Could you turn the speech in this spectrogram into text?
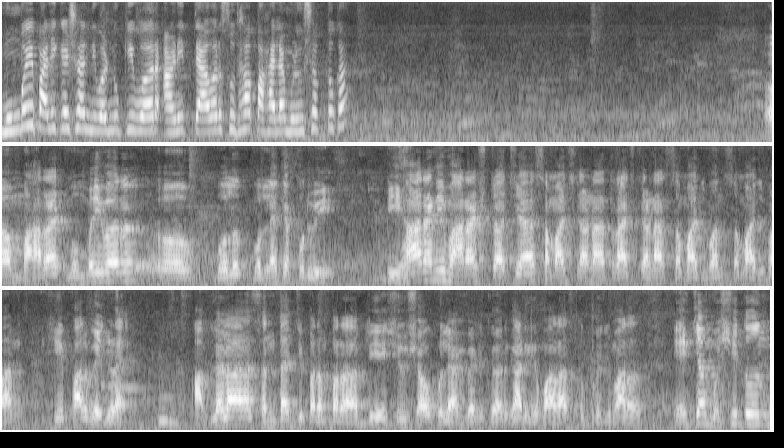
मुंबई पालिकेच्या निवडणुकीवर आणि त्यावर सुद्धा पाहायला मिळू शकतो का? महारा मुंबईवर बोलत बोलण्याच्या पूर्वी बिहार आणि महाराष्ट्राच्या समाजकारणात राजकारणात समाजमन समाजभान हे फार वेगळं आहे. आपल्याला संतांची परंपरा लाभली आहे शिवशाहू फुले आंबेडकर गाडगे महाराज तुकडोजी महाराज यांच्या मुशीतून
